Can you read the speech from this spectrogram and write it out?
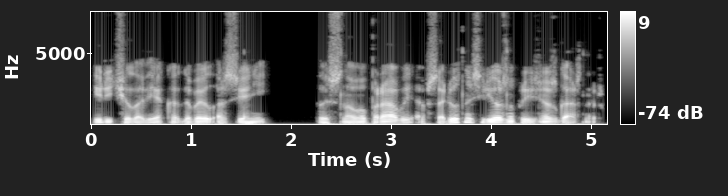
Или человека, добавил Арсений. Вы снова правы, абсолютно серьезно произнес Гартнер.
